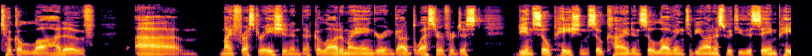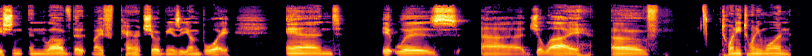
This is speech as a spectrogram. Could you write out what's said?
took a lot of, um, my frustration and took a lot of my anger. And God bless her for just being so patient, so kind, and so loving. To be honest with you, the same patient and love that my parents showed me as a young boy. And it was uh, July of 2021,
